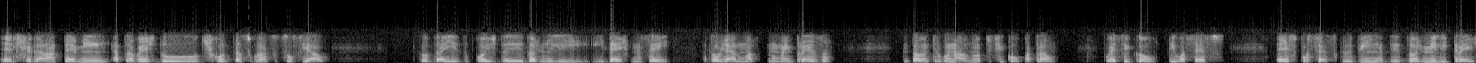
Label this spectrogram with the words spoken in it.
eles chegaram até mim através do desconto da Segurança Social. Eu daí, depois de 2010, comecei a trabalhar numa, numa empresa, então o tribunal notificou o patrão. Foi assim que eu tive acesso a esse processo que vinha de 2003.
